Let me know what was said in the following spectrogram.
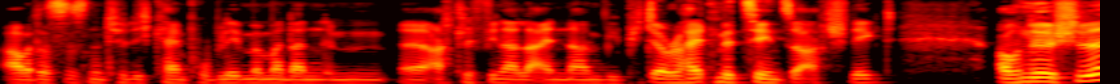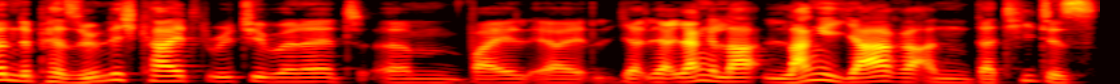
aber das ist natürlich kein Problem, wenn man dann im äh, Achtelfinale einen Namen wie Peter Wright mit 10 zu 8 schlägt. Auch eine schillernde Persönlichkeit, Richie Burnett, ähm, weil er ja, lange, lange Jahre an Datitis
